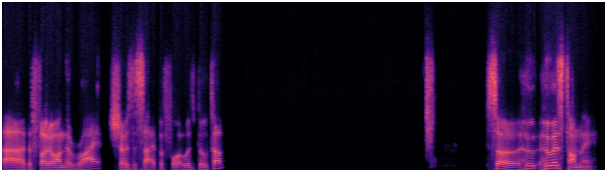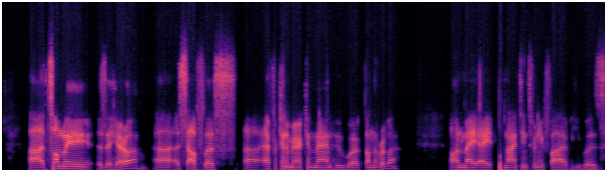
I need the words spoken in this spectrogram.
Uh, the photo on the right shows the site before it was built up. So who, who is Tom Lee? Uh, Tom Lee is a hero, uh, a selfless uh, African-American man who worked on the river. On May 8, 1925, he was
